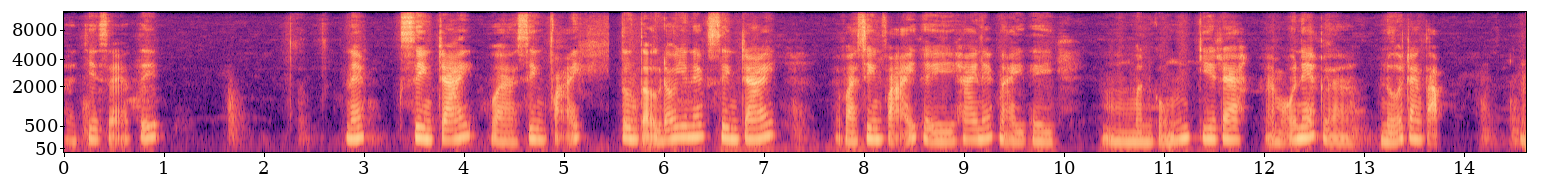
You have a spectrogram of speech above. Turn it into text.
à, chia sẻ tiếp nét xiên trái và xiên phải. Tương tự đối với nét xiên trái và xiên phải thì hai nét này thì mình cũng chia ra. À, mỗi nét là nửa trang tập. Ừ,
